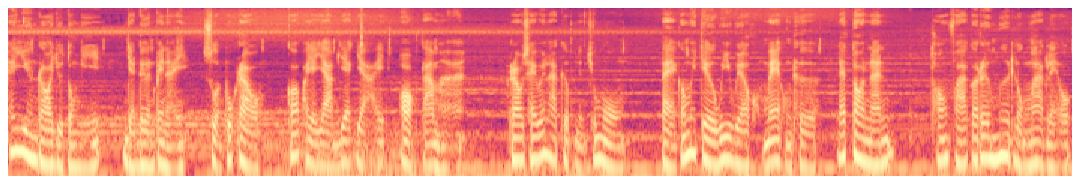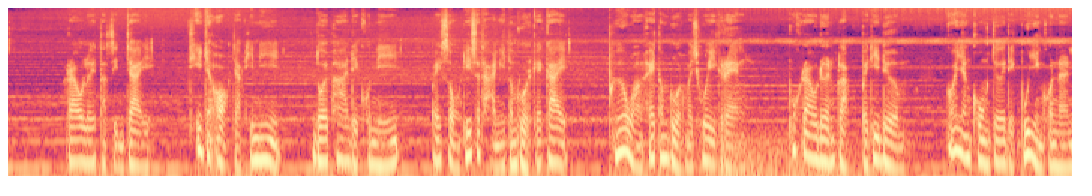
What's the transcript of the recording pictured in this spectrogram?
ให้ยืนรออยู่ตรงนี้ อย่าเดินไปไหน ส่วนพวกเราก็พยายามแยกย้ายออกตามหา เราใช้เวลาเกือบหนึ่งชั่วโมง แต่ก็ไม่เจอวี่แววของแม่ของเธอ และตอนนั้น ท้องฟ้าก็เริ่มมืดลงมากแล้ว เราเลยตัดสินใจ ที่จะออกจากที่นี่ โดยพาเด็กคนนี้ไปส่งที่สถานีตำรวจใกล้ ๆ เพื่อหวังให้ตำรวจมาช่วยอีกแรง พวกเราเดินกลับไปที่เดิม ก็ยังคงเจอเด็กผู้หญิงคนนั้น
